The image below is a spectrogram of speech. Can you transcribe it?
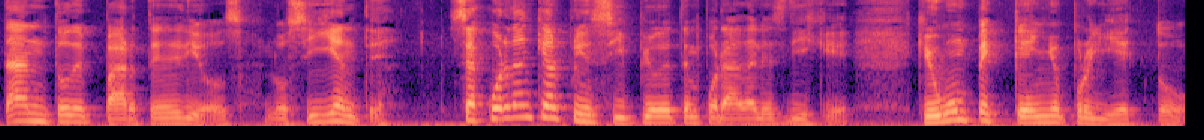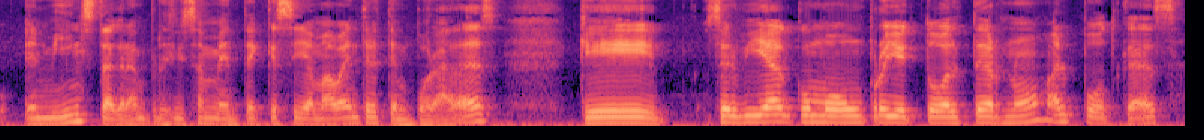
tanto de parte de Dios lo siguiente. ¿Se acuerdan que al principio de temporada les dije que hubo un pequeño proyecto en mi Instagram precisamente que se llamaba Entre temporadas? Que servía como un proyecto alterno al podcast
